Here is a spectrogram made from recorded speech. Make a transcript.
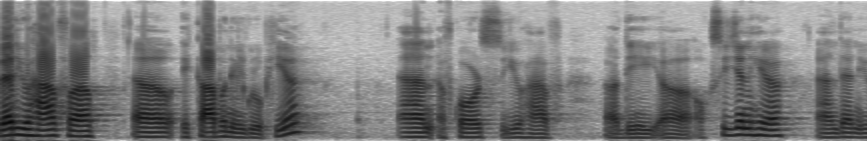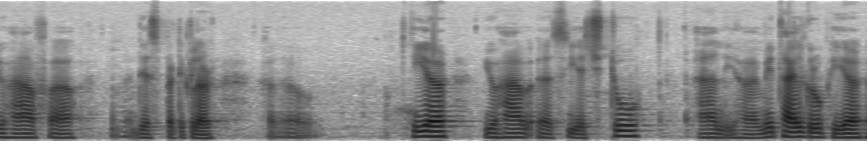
where you have a carbonyl group here. And of course you have uh, the uh, oxygen here. And then you have uh, this particular here. You have a CH2 and you have a methyl group here.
